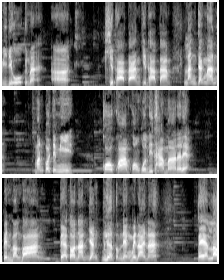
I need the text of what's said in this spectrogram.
วิดีโอขึ้นมาอ่าเขียนภาพตามเขียนภาพตาม หลังจากนั้นมันก็จะมีข้อความของคนที่ถามมานั่นแหละ เป็นบางๆ แต่ตอนนั้นยังเลื่อนตำแหน่งไม่ได้นะ แต่เรา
